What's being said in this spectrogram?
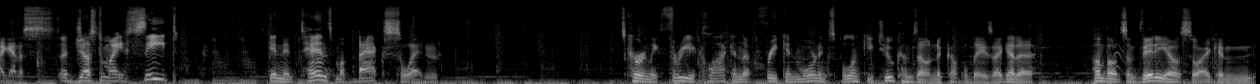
I gotta adjust my seat. It's getting intense, my back's sweating. It's currently 3 o'clock in the freaking morning. Spelunky 2 comes out in a couple days. I gotta pump out some videos so I can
